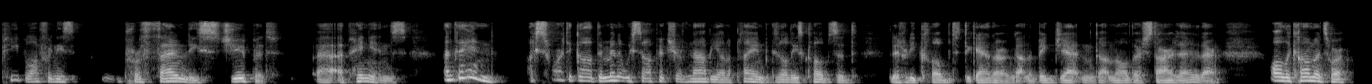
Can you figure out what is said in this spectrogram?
people offering these profoundly stupid uh, opinions. And then I swear to God, the minute we saw a picture of Naby on a plane, because all these clubs had literally clubbed together and gotten a big jet and gotten all their stars out of there, all the comments were,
